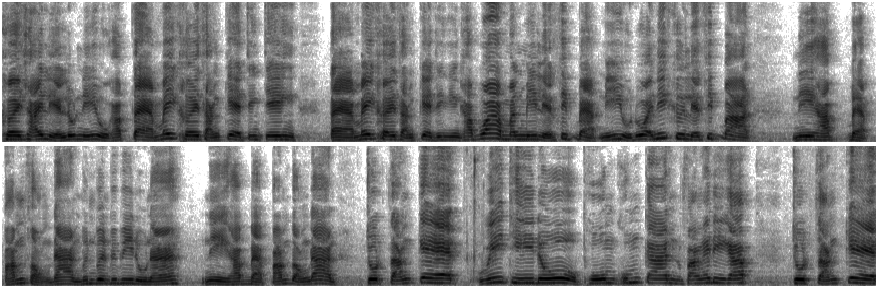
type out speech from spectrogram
เคยใช้เหรียญรุ่นนี้อยู่ครับ แต่ไม่เคยสังเกตจริง ๆ แต่ไม่เคยสังเกตจริง ๆ ครับ ว่ามันมีเหรียญสิบแบบนี้อยู่ด้วยนี่คือเหรียญสิบบาทนี่ครับ แบบปั๊มสองด้านเพื่อนๆพี่ๆดูนะ นี่ครับ แบบปั๊มสองด้าน จุดสังเกต วิธีดูภูมิคุ้มกันฟังให้ดีครับ จุดสังเกต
